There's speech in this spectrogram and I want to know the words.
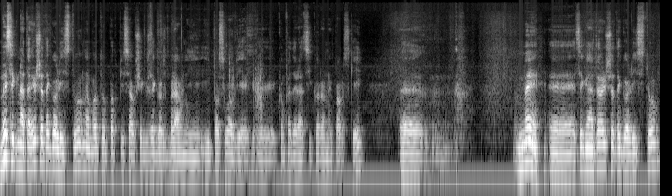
My, sygnatariusze tego listu, no bo tu podpisał się Grzegorz Braun i, i posłowie y, Konfederacji Korony Polskiej. y, My, y, sygnatariusze tego listu,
